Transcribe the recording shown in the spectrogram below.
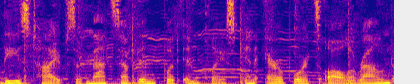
these types of mats have been put in place in airports all around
